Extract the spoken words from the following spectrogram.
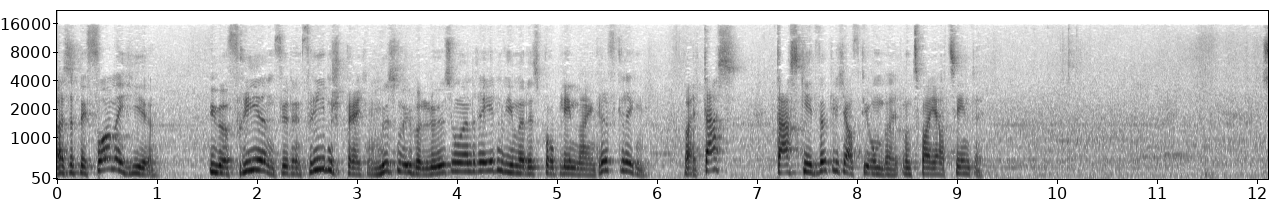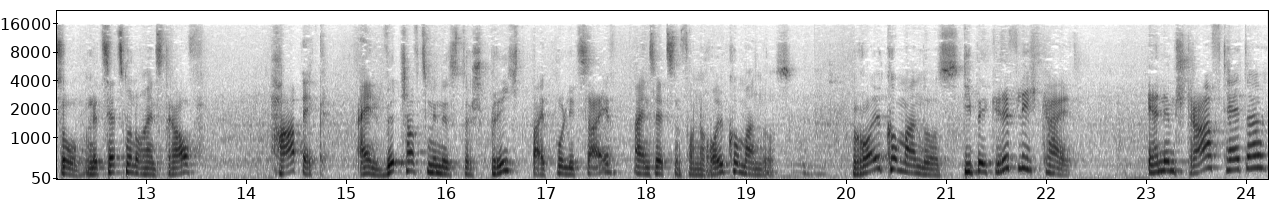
Also bevor wir hier über Frieren für den Frieden sprechen, müssen wir über Lösungen reden, wie wir das Problem mal in den Griff kriegen. Weil das, das geht wirklich auf die Umwelt und zwar Jahrzehnte. So, und jetzt setzen wir noch eins drauf. Habeck Ein Wirtschaftsminister spricht bei Polizeieinsätzen von Rollkommandos. Rollkommandos, die Begrifflichkeit. Er nimmt Straftäter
